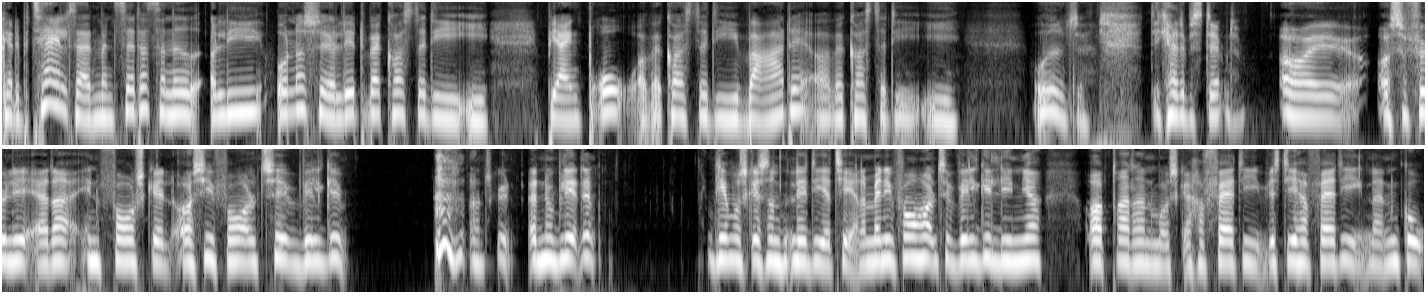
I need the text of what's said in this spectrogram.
kan det betale sig, at man sætter sig ned og lige undersøger lidt, hvad koster de i Bjerringbro, og hvad koster de i Varde, og hvad koster de i Odense? Det kan det bestemt. Og, øh, og selvfølgelig er der en forskel, også i forhold til hvilke... undskyld, at nu bliver det bliver måske sådan lidt irriterende, men i forhold til hvilke linjer opdrætterne måske har fat i, hvis de har fat i en eller anden god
